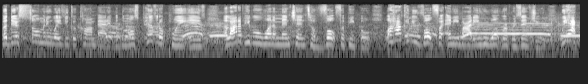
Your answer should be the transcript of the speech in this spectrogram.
But there's so many ways you could combat it. But the most pivotal point is a lot of people want to mention to vote for people. Well, how can you vote for anybody who won't represent you? We had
